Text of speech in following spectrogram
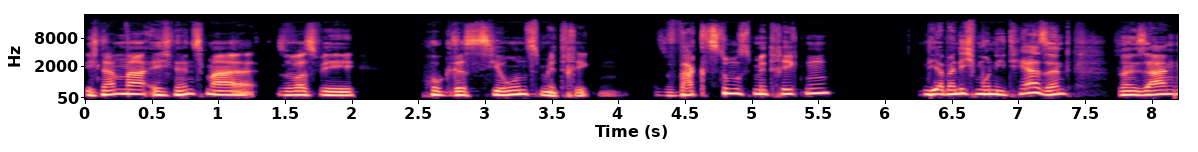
ich nenne mal, ich nenne es mal sowas wie Progressionsmetriken, also Wachstumsmetriken, die aber nicht monetär sind, sondern die sagen,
